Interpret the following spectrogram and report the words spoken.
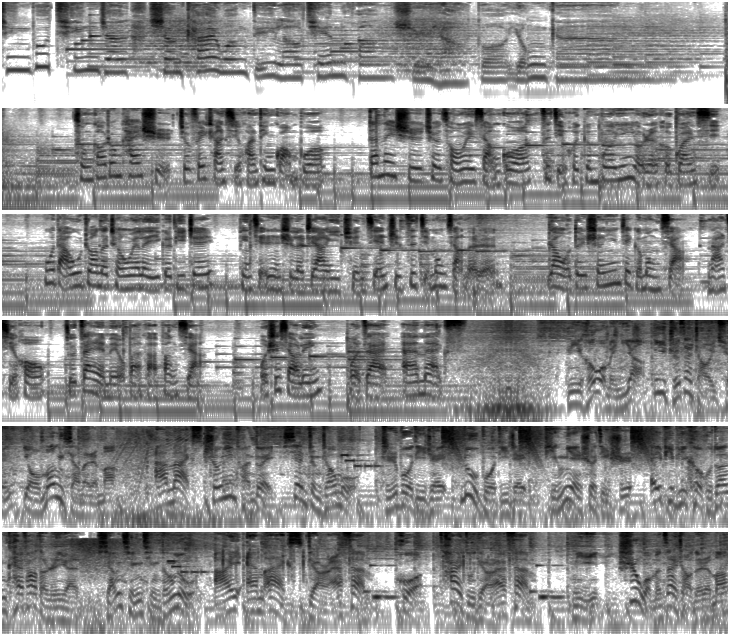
情不停站，想开往地老天荒，需要多勇敢。从高中开始就非常喜欢听广播，但那时却从未想过自己会跟播音有任何关系。误打误撞的成为了一个 DJ，并且认识了这样一群坚持自己梦想的人，让我对声音这个梦想拿起后就再也没有办法放下。我是小林，我在 MX。你和我们一样一直在找一群有梦想的人吗？IMX 声音团队现正招募直播 DJ、录播 DJ、平面设计师、APP 客户端开发等人员，详情请登录 imx 点 FM 或态度点 FM。你是我们在找的人吗？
